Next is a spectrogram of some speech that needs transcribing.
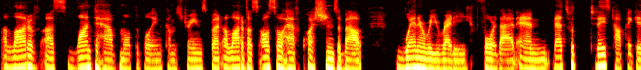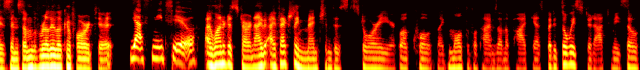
a lot of us want to have multiple income streams, but a lot of us also have questions about when are we ready for that? And that's what today's topic is. And so I'm really looking forward to it. Yes, me too. I wanted to start, and I've, I've actually mentioned this story or well, quote like multiple times on the podcast, but it's always stood out to me. So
